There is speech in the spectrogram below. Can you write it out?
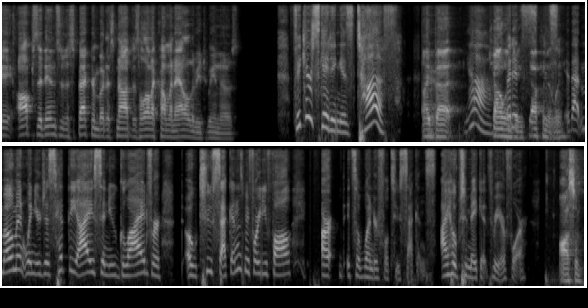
eh, opposite ends of the spectrum, but it's not. There's a lot of commonality between those. Figure skating is tough. I bet. Yeah. Challenging, but it's, definitely. It's that moment when you just hit the ice and you glide for oh two seconds before you fall. Are it's a wonderful two seconds. I hope to make it three or four. Awesome.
